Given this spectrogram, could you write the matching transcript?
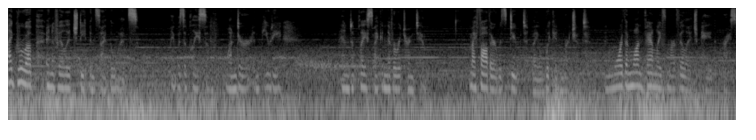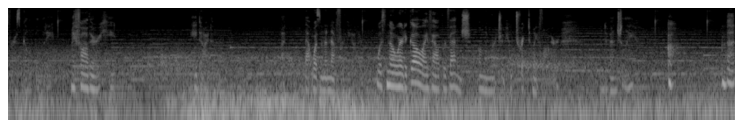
I grew up in a village deep inside the woods. It was a place of wonder and beauty, and a place I could never return to. My father was duped by a wicked merchant, and more than one family from our village paid the price for his gullibility. My father, he... he died. But that wasn't enough for the other. With nowhere to go, I vowed revenge on the merchant who tricked my father. And eventually... Oh. But...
